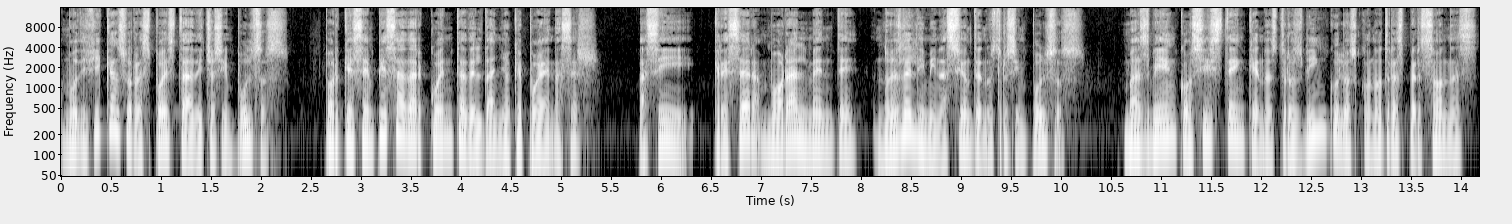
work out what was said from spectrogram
modifican su respuesta a dichos impulsos, porque se empieza a dar cuenta del daño que pueden hacer. Así, crecer moralmente no es la eliminación de nuestros impulsos, más bien consiste en que nuestros vínculos con otras personas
